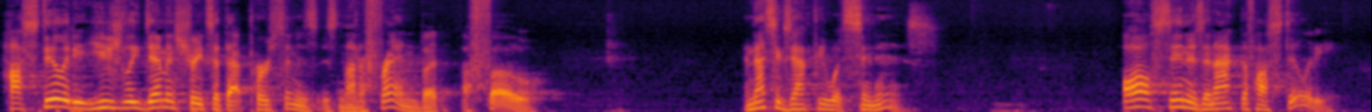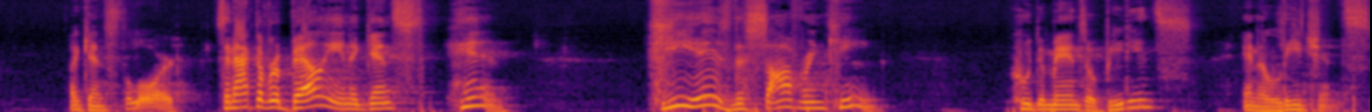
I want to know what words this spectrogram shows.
Hostility usually demonstrates that that person is, is not a friend, but a foe. And that's exactly what sin is. All sin is an act of hostility against the Lord. It's an act of rebellion against Him. He is the sovereign King who demands obedience and allegiance.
